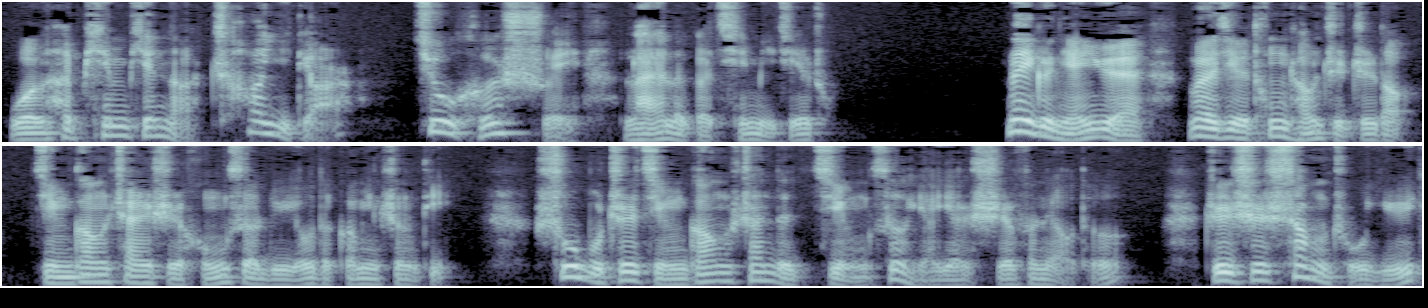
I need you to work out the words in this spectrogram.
我还偏偏呢差一点就和水来了个亲密接触。那个年月，外界通常只知道井冈山是红色旅游的革命圣地，殊不知井冈山的景色也也十分了得，只是尚处于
